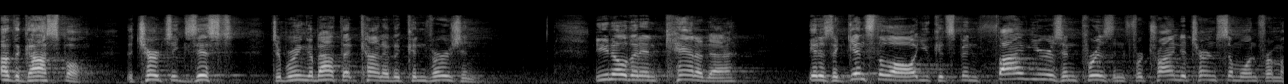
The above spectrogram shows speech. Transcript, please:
of the gospel. The church exists to bring about that kind of a conversion. Do you know that in Canada, it is against the law. You could spend five years in prison for trying to turn someone from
